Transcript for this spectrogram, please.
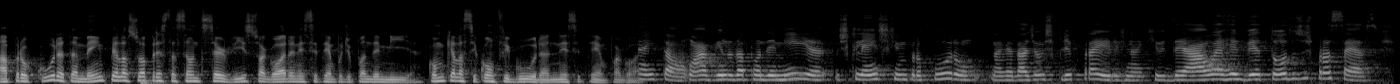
a procura também pela sua prestação de serviço agora nesse tempo de pandemia? Como que ela se configura nesse tempo agora? É, então, com a vinda da pandemia, os clientes que me procuram, na verdade eu explico para eles, né, que o ideal é rever todos os processos,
